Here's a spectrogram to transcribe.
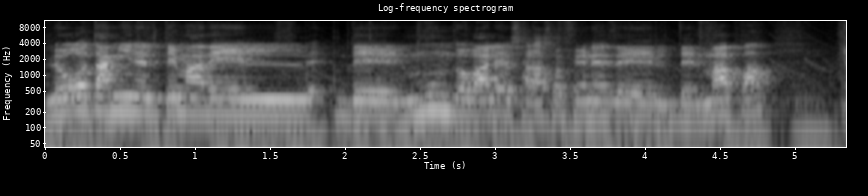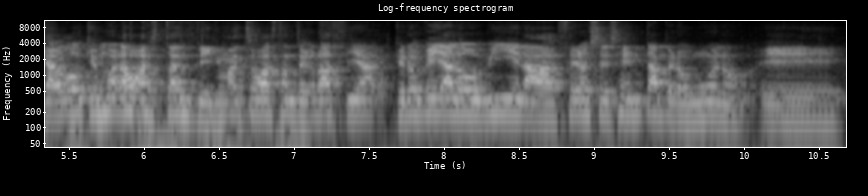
Luego también el tema del, mundo, ¿vale? O sea, las opciones del, mapa Que algo que mola bastante y que me ha hecho bastante gracia Creo que ya lo vi en la 0.60, pero bueno eh,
